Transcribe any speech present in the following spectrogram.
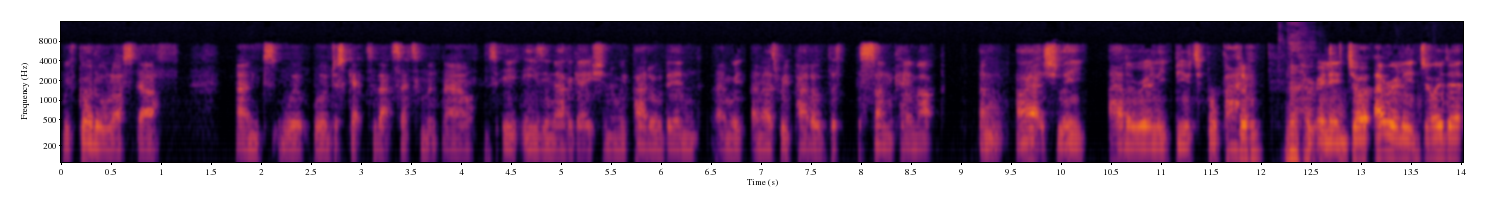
We've got all our stuff, and we'll, we'll just get to that settlement now. It's e- easy navigation, and we paddled in, and we and as we paddled, the, the sun came up, and I actually had a really beautiful paddle. I really enjoyed. I really enjoyed it.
